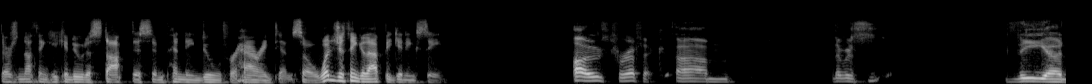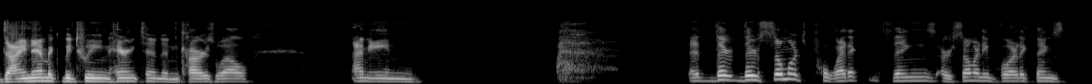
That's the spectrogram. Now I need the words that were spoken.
there's nothing he can do to stop this impending doom for Harrington. So, what did you think of that beginning scene? Oh, it was terrific. Um, there was the uh, dynamic between Harrington and Carswell. I mean, there there's so much poetic things or so many poetic things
